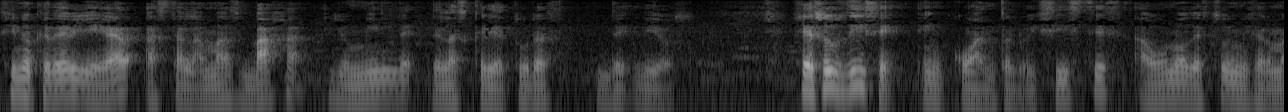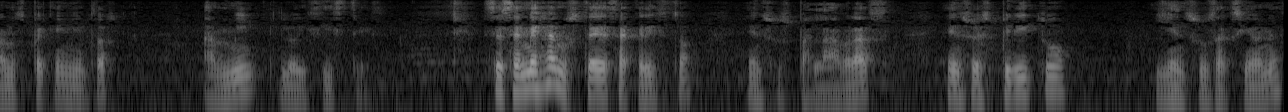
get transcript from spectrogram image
sino que debe llegar hasta la más baja y humilde de las criaturas de Dios. Jesús dice, en cuanto lo hiciste a uno de estos mis hermanos pequeñitos, a mí lo hiciste. ¿Se asemejan ustedes a Cristo en sus palabras, en su espíritu y en sus acciones?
